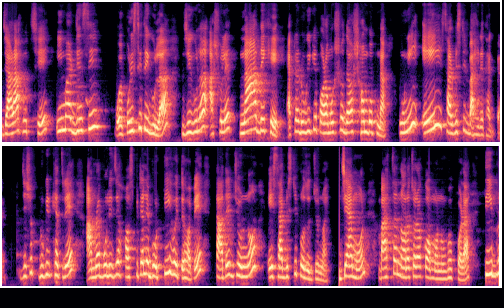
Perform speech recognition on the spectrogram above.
যারা হচ্ছে ইমার্জেন্সি পরিস্থিতিগুলা, যেগুলা আসলে না দেখে একটা রুগীকে পরামর্শ দেওয়া সম্ভব না, উনি এই সার্ভিসটির বাহিরে থাকবেন। যেসব রুগীর ক্ষেত্রে আমরা বলি যে হসপিটালে ভর্তি হইতে হবে, তাদের জন্য এই সার্ভিসটি প্রযোজ্য নয়। যেমন, বাচ্চার নড়াচড়া কম অনুভব করা, তীব্র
